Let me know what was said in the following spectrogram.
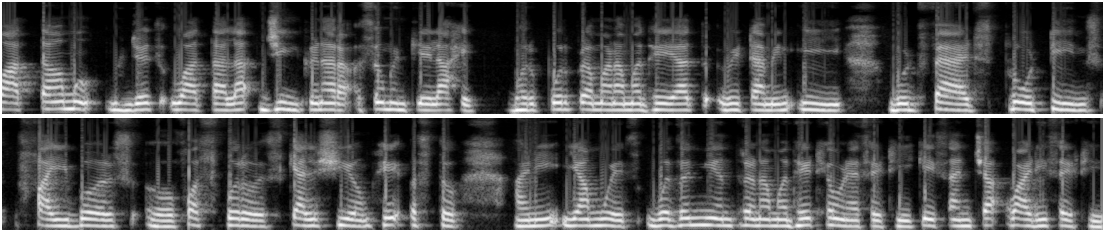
वाताम म्हणजेच वाताला जिंकणारा असं म्हटलेलं आहे. भरपूर प्रमाणामध्ये यात vitamin E good fats proteins fibres phosphorus calcium हे असतं. आणि यामुळेच वजन नियंत्रणामध्ये ठेवण्यासाठी केसांच्या वाढीसाठी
